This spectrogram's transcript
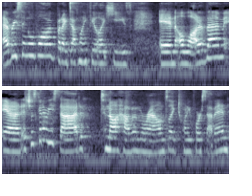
every single vlog, but I definitely feel like he's in a lot of them and it's just gonna be sad to not have him around like 24 7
